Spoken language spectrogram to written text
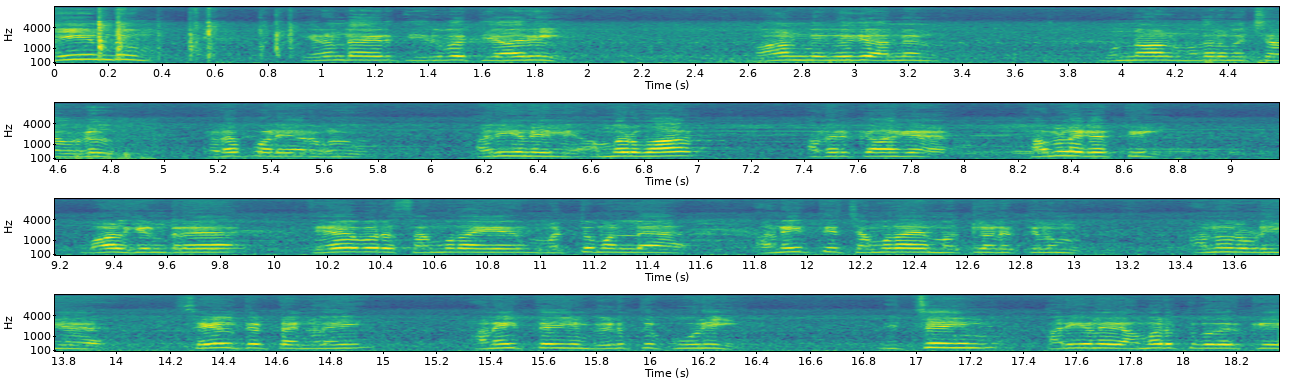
மீண்டும் இரண்டாயிரத்தி இருபத்தி ஆறில் மாண்புமிகு அண்ணன் முன்னாள் முதலமைச்சர் அவர்கள் எடப்பாடி அவர்கள் அரியணையில் அமர்வார். அதற்காக தமிழகத்தில் வாழ்கின்ற தேவர் சமுதாயம் மட்டுமல்ல அனைத்து சமுதாய மக்களிடத்திலும் அண்ணனுடைய செயல் திட்டங்களை அனைத்தையும் எடுத்து கூறி நிச்சயம் அரியணை அமர்த்துவதற்கு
